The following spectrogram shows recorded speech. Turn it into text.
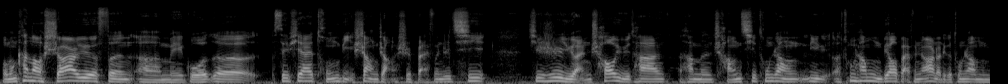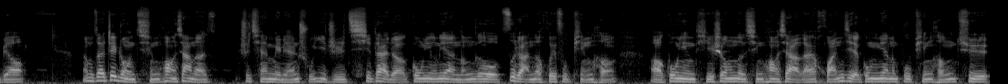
我们看到十二月份，呃，美国的 CPI 同比上涨是百分之七，其实是远超于它他们长期通胀利率呃通胀目标百分之二的这个通胀目标。那么在这种情况下呢，之前美联储一直期待着供应链能够自然的恢复平衡。啊，供应提升的情况下来缓解供应链的不平衡，去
